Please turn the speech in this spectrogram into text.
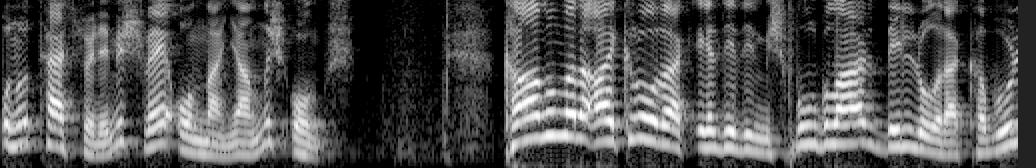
Bunu ters söylemiş ve ondan yanlış olmuş. Kanunlara aykırı olarak elde edilmiş bulgular delil olarak kabul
